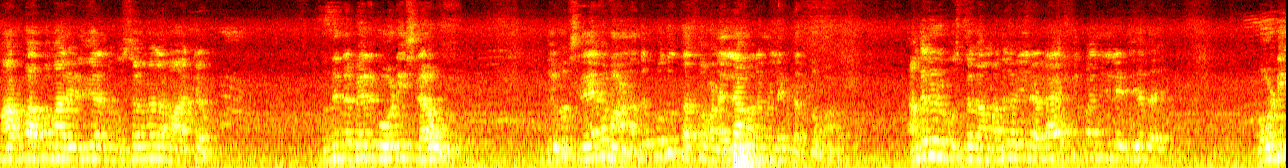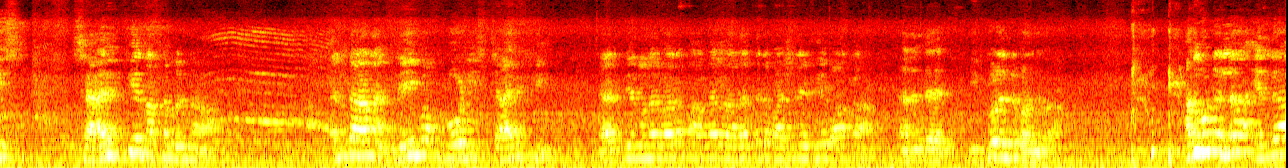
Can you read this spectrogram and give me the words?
മാർപ്പാപ്പമാർ എഴുതിയ രണ്ട് പുസ്തകങ്ങളുടെ മാറ്റം. ഒന്നിന്റെ പേര് കോടി ലവ് ദൈവം സ്നേഹമാണ്. അത് പൊതു തത്വമാണ് എല്ലാ മതങ്ങളിലെയും തത്വമാണ്. അങ്ങനെ ഒരു പുസ്തകം അത് കഴിഞ്ഞ് രണ്ടായിരത്തി പതിനഞ്ചിൽ എഴുതിയത് ഗോഡീസ് ചാരിറ്റി എന്നർത്ഥം എന്താണ് name of body charity? Charity എന്നുള്ള വേറെ ആൾക്കാർ അദ്ദേഹത്തിന്റെ ഭാഷയിൽ എഴുതിയ വാക്കാണ്. ഞാൻ എന്റെ ഇക്വലന്റ് പറഞ്ഞതാണ്. അതുകൊണ്ടല്ല എല്ലാ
